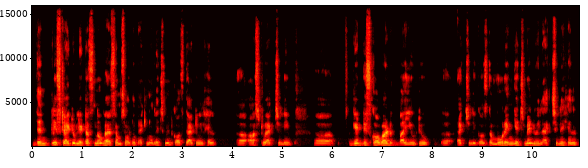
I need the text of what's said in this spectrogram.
then please try to let us know have some sort of acknowledgement because that will help uh, us to actually uh, get discovered by youtube uh, actually because the more engagement will actually help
